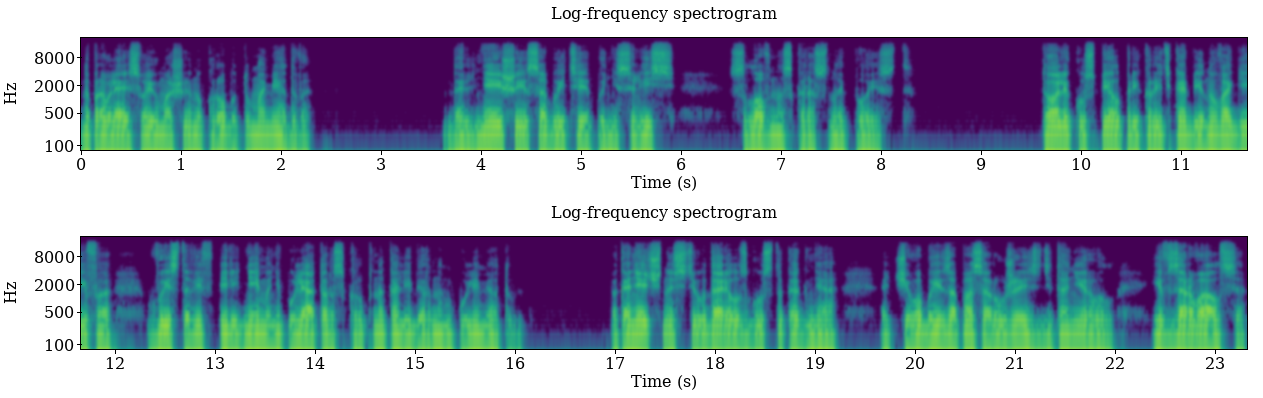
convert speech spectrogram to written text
направляя свою машину к роботу Мамедова. Дальнейшие события понеслись словно скоростной поезд. Толик успел прикрыть кабину Вагифа, выставив перед ней манипулятор с крупнокалиберным пулеметом. По конечности ударил сгусток огня, отчего боезапас оружия сдетонировал и взорвался,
